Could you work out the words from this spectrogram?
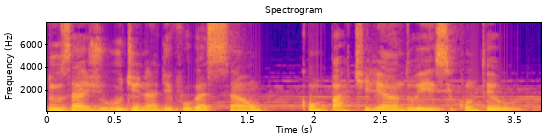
nos ajude na divulgação compartilhando esse conteúdo.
